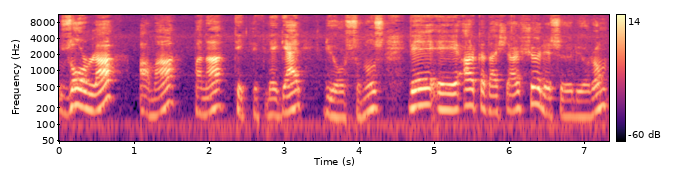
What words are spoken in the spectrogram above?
zorla ama bana teklifle gel diyorsunuz. Ve e, arkadaşlar şöyle söylüyorum.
